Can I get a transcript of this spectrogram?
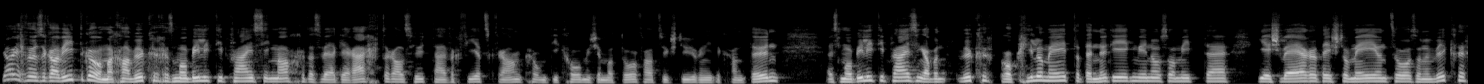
Ja, ich würde sogar weitergehen. Man kann wirklich ein Mobility Pricing machen. Das wäre gerechter als heute einfach 40 Franken und die komischen Motorfahrzeugsteuern in den Kantonen ein Mobility Pricing, aber wirklich pro Kilometer, dann nicht irgendwie noch so mit, äh, je schwerer, desto mehr und so, sondern wirklich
